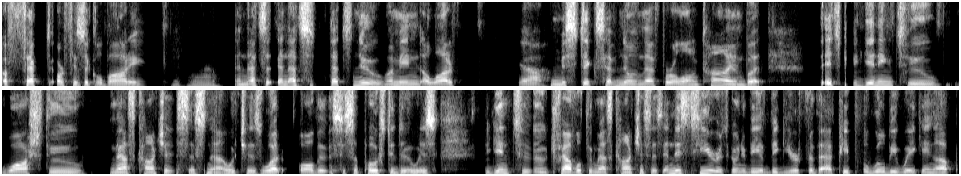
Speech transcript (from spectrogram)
affect our physical body. Mhm. And that's and that's that's new. I mean, a lot of Yeah. mystics have known that for a long time, but it's beginning to wash through mass consciousness now, which is what all this is supposed to do is begin to travel through mass consciousness. And this year is going to be a big year for that. People will be waking up.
